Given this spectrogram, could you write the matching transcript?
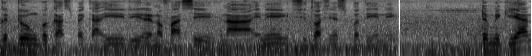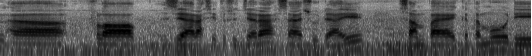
gedung bekas PKI direnovasi. Nah, ini situasinya seperti ini. Demikian uh, vlog ziarah situs sejarah saya sudahi. Sampai ketemu di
